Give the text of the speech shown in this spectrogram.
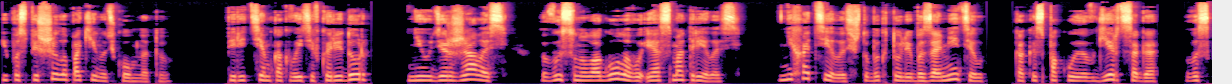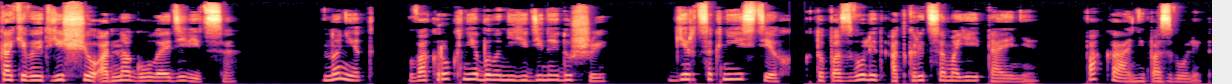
и поспешила покинуть комнату. Перед тем, как выйти в коридор, не удержалась, высунула голову и осмотрелась. Не хотелось, чтобы кто-либо заметил, как из покоев герцога выскакивает еще одна голая девица. Но нет, вокруг не было ни единой души. Герцог не из тех, кто позволит открыться моей тайне. Пока не позволит.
